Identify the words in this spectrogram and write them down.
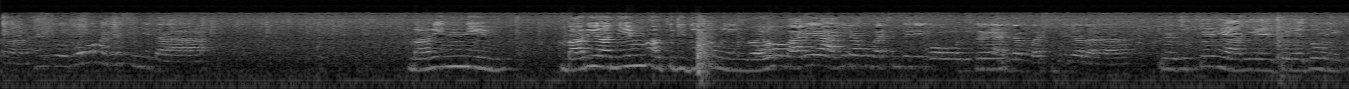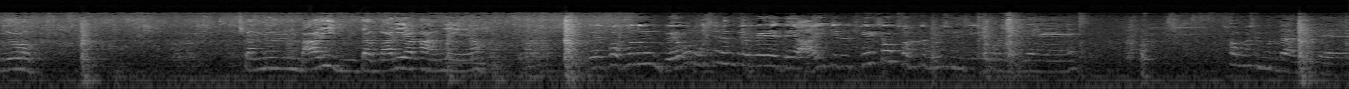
자, 헹구고 하겠습니다. 마리님, 마리아님 아들이 늦둥인가요? 어, 마리아 말씀드리고, 누구이 네. 아니라고 말씀드려라. 네, 늦둥이 아니에요. 저 외동이고요. 나는 마리입니다. 마리아가 아니에요. 왜 저분은 외국 오시는데 왜 내 아이디를 계속 저렇게 부르시는지 모르겠네. 처음 오신 분도 아닌데.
